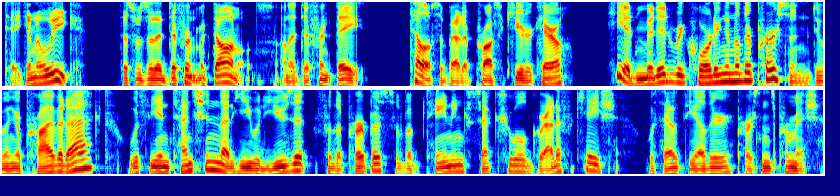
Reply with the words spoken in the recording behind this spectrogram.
taking a leak. This was at a different McDonald's on a different date. Tell us about it, Prosecutor Carol. He admitted recording another person doing a private act with the intention that he would use it for the purpose of obtaining sexual gratification without the other person's permission.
